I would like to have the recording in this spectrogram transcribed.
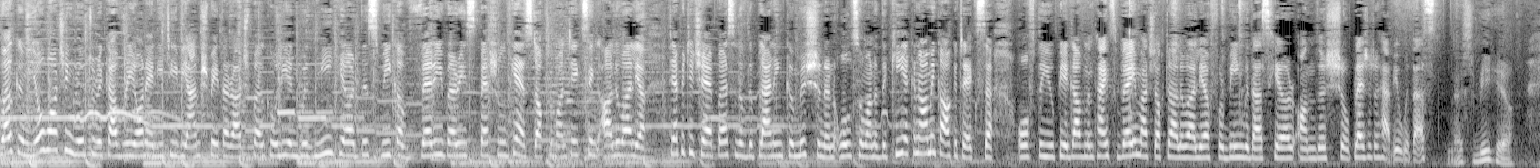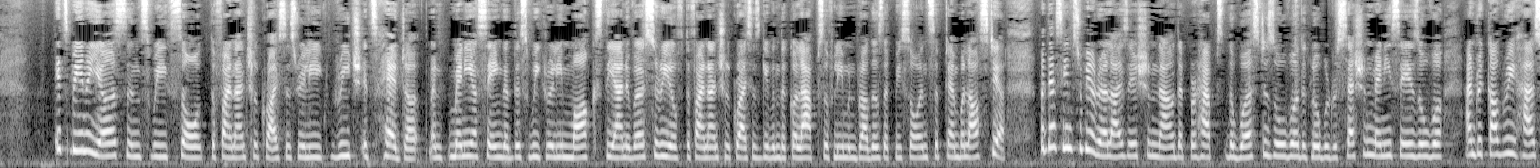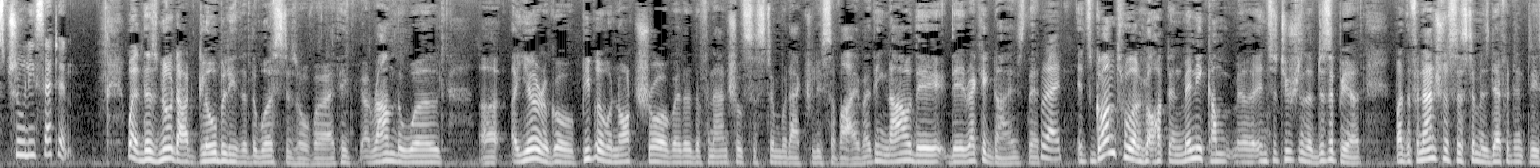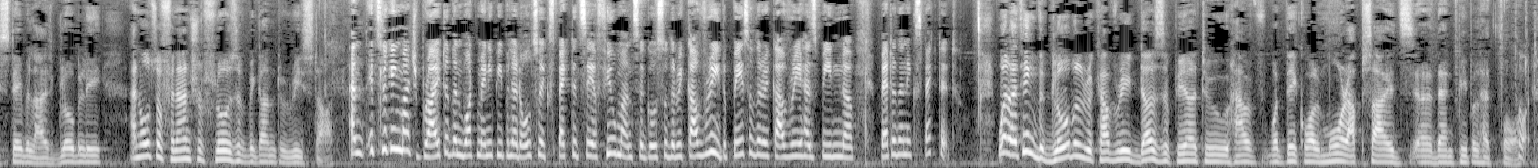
Welcome. You're watching Road to Recovery on NDTV. I'm Shweta Rajpal Kohli, and with me here this week a very, very special guest, Dr. Montek Singh Ahluwalia, Deputy Chairperson of the Planning Commission and also one of the key economic architects uh, of the UPA government. Thanks very much, Dr. Ahluwalia, for being with us here on the show. Pleasure to have you with us. Nice to be here. It's been a year since we saw the financial crisis really reach its head, uh, and many are saying that this week really marks the anniversary of the financial crisis given the collapse of Lehman Brothers that we saw in September last year. But there seems to be a realization now that perhaps the worst is over, the global recession, many say, is over, and recovery has truly set in. Well, there's no doubt globally that the worst is over. I think around the world, uh, a year ago, people were not sure whether the financial system would actually survive. I think now they, they recognize that right. it's gone through a lot and many uh, institutions have disappeared, but the financial system is definitely stabilized globally and also financial flows have begun to restart. And it's looking much brighter than what many people had also expected, say, a few months ago. So the recovery, the pace of the recovery has been uh, better than expected. Well, I think the global recovery does appear to have what they call more upsides uh, than people had thought. thought.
